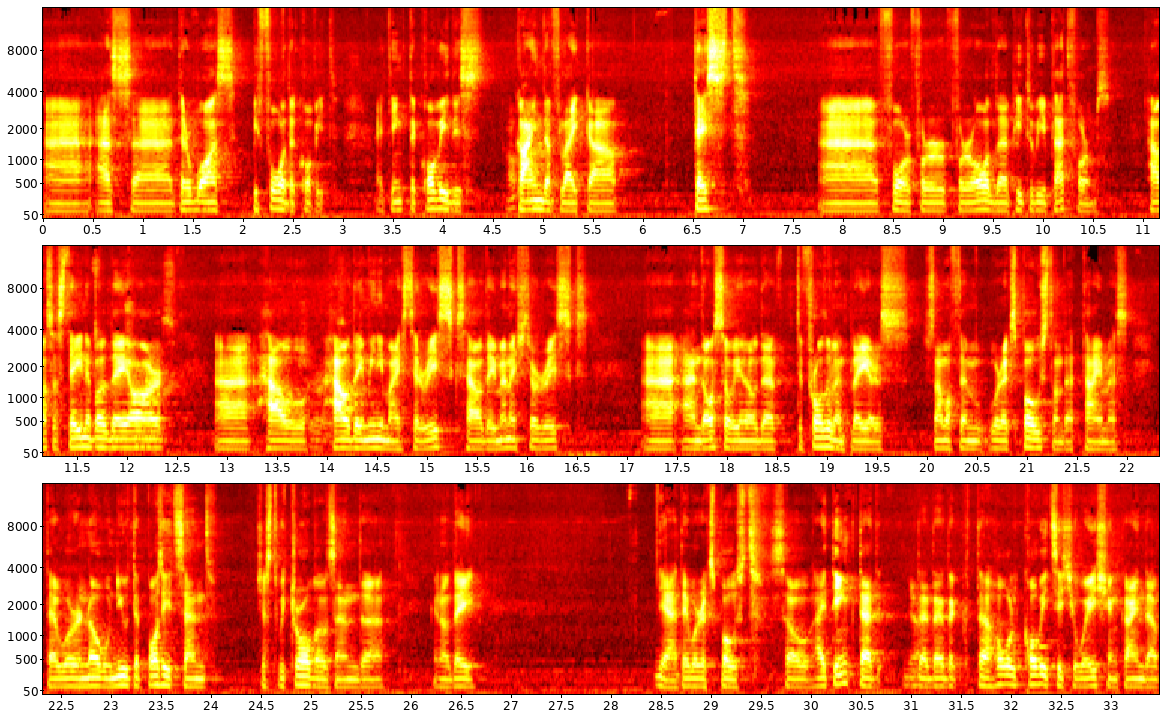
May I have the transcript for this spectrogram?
uh, as uh, there was before the COVID. I think the COVID is okay. kind of like a test uh, for, for, for all the P2B platforms, how sustainable they are, uh, how, sure. how they minimize their risks, how they manage their risks, uh, and also, you know, the, the fraudulent players, some of them were exposed on that time as there were no new deposits and just withdrawals and, uh, you know, they, yeah, they were exposed. So I think that yeah. the, the, the, the whole COVID situation kind of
